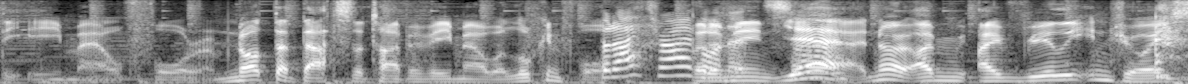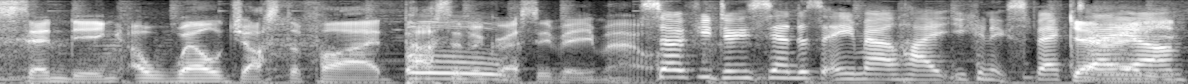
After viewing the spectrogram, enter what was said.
the email forum. Not that that's the type of email we're looking for, But I thrive But on I it, mean, so- yeah, no, I'm, I really enjoy sending a well-justified passive aggressive email. So if you do send us email hate, you can expect Get a ready. um,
